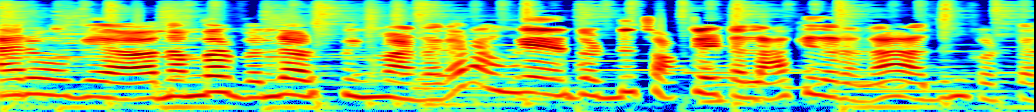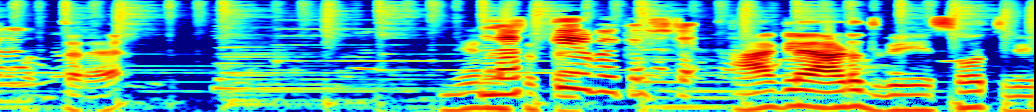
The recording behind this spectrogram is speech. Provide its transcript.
ಆರೋಗೆ ಆ ನಂಬರ್ ಬಂದ್ರೆ ಅವ್ರು ಸ್ಪಿನ್ ಮಾಡಿದಾಗ ನಮ್ಗೆ ದೊಡ್ಡ ಚಾಕ್ಲೇಟ್ ಎಲ್ಲ ಹಾಕಿದಾರಲ್ಲ ಅದನ್ನ ಕೊಡ್ತಾರೆ. ಲಕ್ ಇರ್ಬೇಕಷ್ಟೇ. ಆಗ್ಲೇ ಆಡಿದ್ವಿ ಸೋತ್ವಿ.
